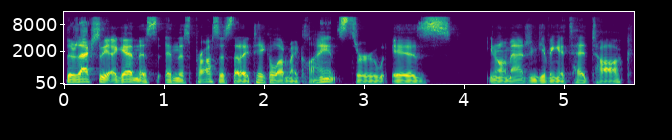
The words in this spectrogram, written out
there's actually, again, this in this process that I take a lot of my clients through is, you know, imagine giving a TED talk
